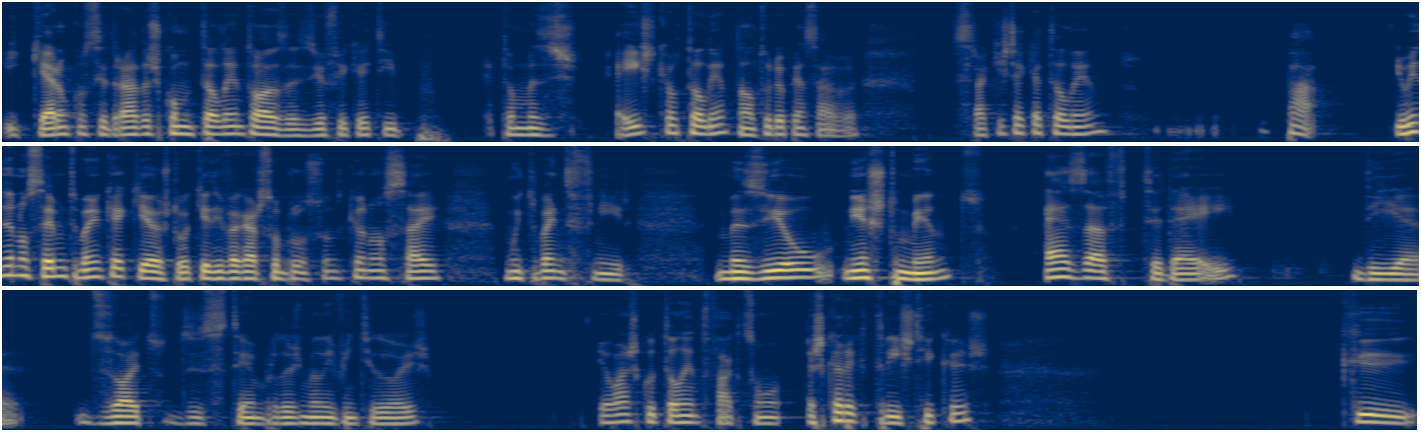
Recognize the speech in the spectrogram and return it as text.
e que eram consideradas como talentosas. E eu fiquei tipo, então, mas é isto que é o talento? Na altura eu pensava, será que isto é que é talento? Pá, eu ainda não sei muito bem o que é que é. Eu estou aqui a divagar sobre um assunto que eu não sei muito bem definir. Mas eu, neste momento, as of today, dia 18 de setembro de 2022, eu acho que o talento de facto são as características que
